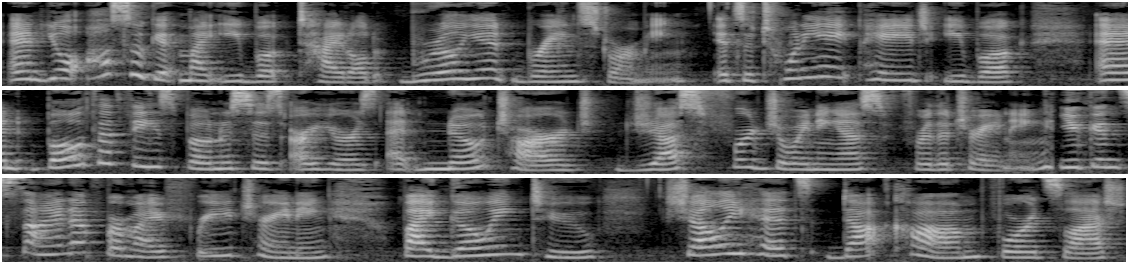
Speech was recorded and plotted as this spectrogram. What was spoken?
and you'll also get my ebook titled Brilliant Brainstorming. It's a 28 page ebook, and both of these bonuses are yours at no charge just for joining us for the training. You can sign up for my free training by going to shelleyhitz.com forward slash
